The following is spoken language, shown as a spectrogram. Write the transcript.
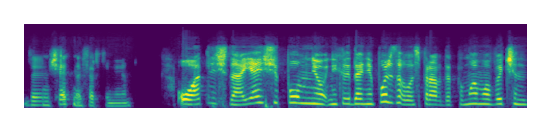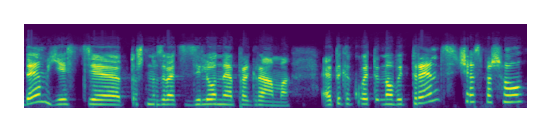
замечательный ассортимент. О, отлично. А я еще помню, никогда не пользовалась, правда. По-моему, в H&M есть э, то, что называется зеленая программа. Это какой-то новый тренд сейчас пошел?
